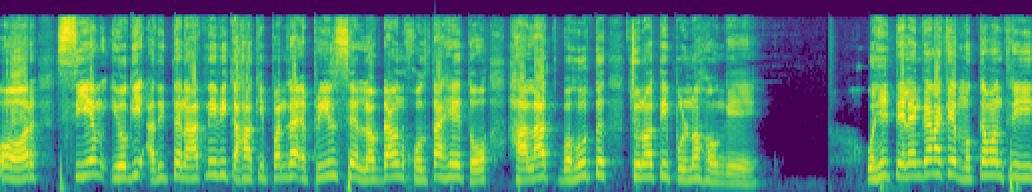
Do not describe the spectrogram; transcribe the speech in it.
और सीएम योगी आदित्यनाथ ने भी कहा कि 15 अप्रैल से लॉकडाउन खोलता है तो हालात बहुत चुनौतीपूर्ण होंगे। वहीं तेलंगाना के मुख्यमंत्री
